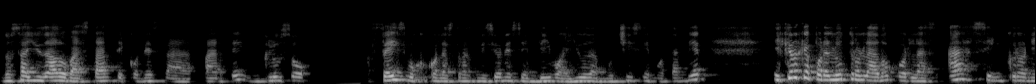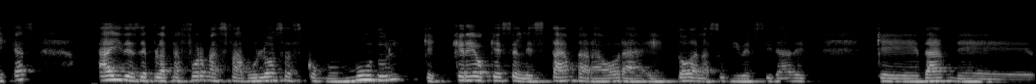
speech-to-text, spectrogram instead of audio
nos ha ayudado bastante con esta parte. Incluso Facebook con las transmisiones en vivo ayuda muchísimo también. Y creo que por el otro lado, por las asincrónicas, hay desde plataformas fabulosas como Moodle, que creo que es el estándar ahora en todas las universidades que dan eh,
